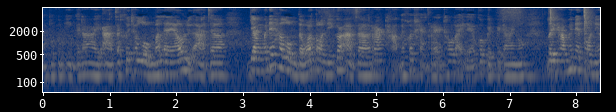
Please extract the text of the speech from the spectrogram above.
ของตัวคุณเองก็ได้ อาจจะเคยถล่มมาแล้ว หรืออาจจะยังไม่ได้ถล่มแต่ว่าตอนนี้ก็อาจจะรากฐานไม่ค่อยแข็งแรงเท่าไหร่แล้วก็เป็นไปได้เนาะเลยทำให้ในตอนนี้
